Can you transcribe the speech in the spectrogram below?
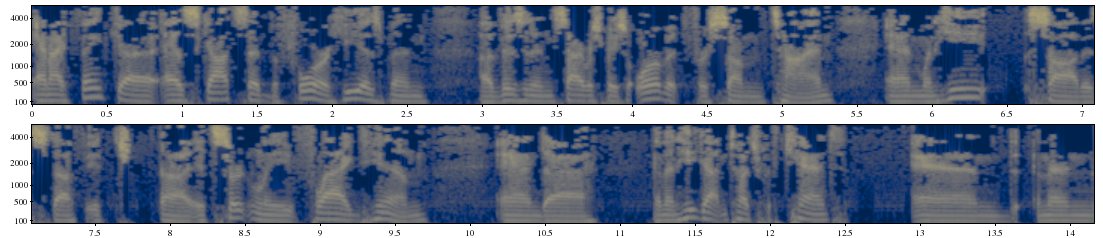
And I think, uh, as Scott said before, he has been uh, visiting cyberspace orbit for some time, and when he saw this stuff, it uh, it certainly flagged him, and uh, and then he got in touch with Kent, and and then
